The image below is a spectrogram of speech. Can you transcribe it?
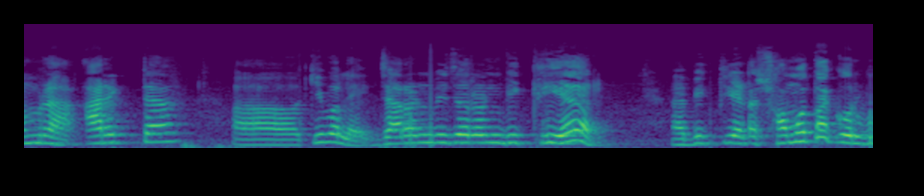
আমরা আরেকটা কি বলে, জারণ বিজারণ বিক্রিয়ার বিক্রিয়াটা সমতা করব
